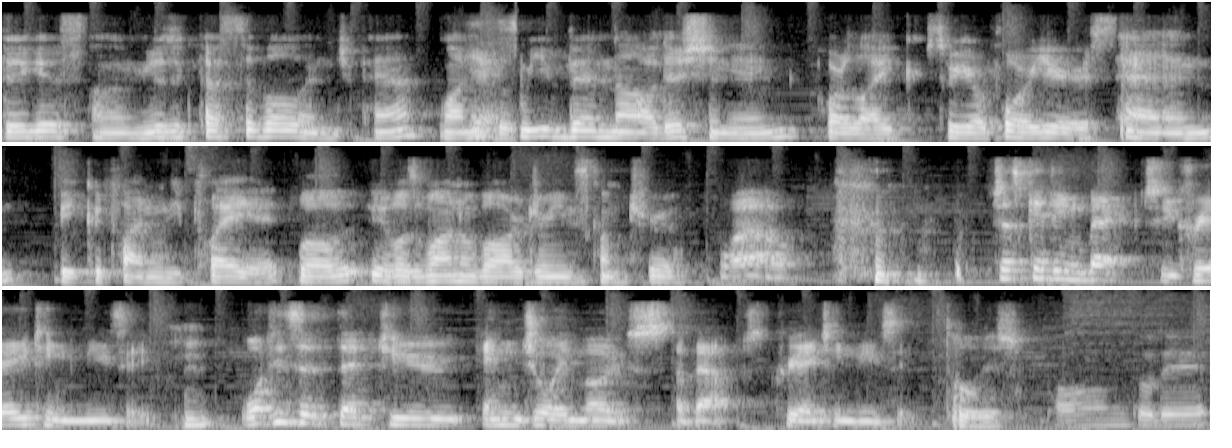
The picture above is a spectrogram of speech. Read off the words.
biggest uh, music festival in Japan. One Yes. of the, we've been auditioning for like three or four years, and we could finally play it. Well, it was one of our dreams come true. wow. Just getting back to creating music, what is it that you enjoy most about creating music? どうでしょうバンドで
